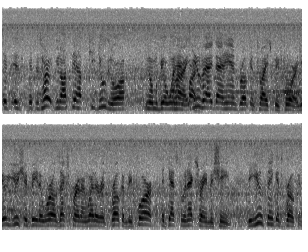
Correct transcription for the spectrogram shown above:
if, if, if it's hurt, you know, I still have to keep using it or, you know, I'm going to be a All one-handed right, you've had that hand broken twice before. You you should be the world's expert on whether it's broken before it gets to an X-ray machine. Do you think it's broken?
